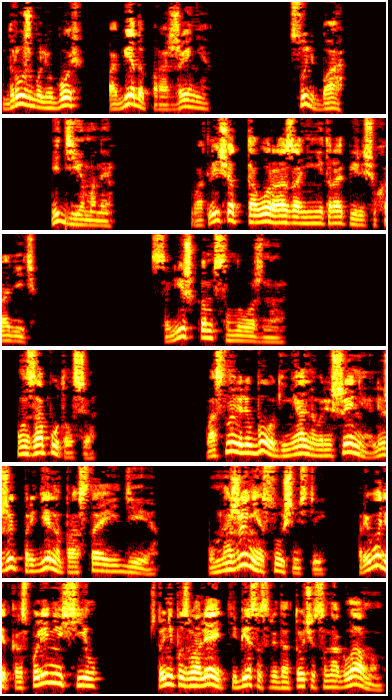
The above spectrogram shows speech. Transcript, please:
Дружба, любовь, победа, поражение. Судьба. И демоны. В отличие от того раза они не торопились уходить. Слишком сложно. Он запутался. В основе любого гениального решения лежит предельно простая идея. Умножение сущностей приводит к распылению сил, что не позволяет тебе сосредоточиться на главном.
